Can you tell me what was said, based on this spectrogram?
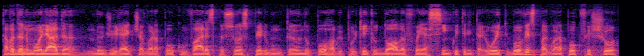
Tava dando uma olhada no meu direct agora há pouco, várias pessoas perguntando, pô, Rob, por que, que o dólar foi a 5,38? Bovespa agora há pouco fechou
